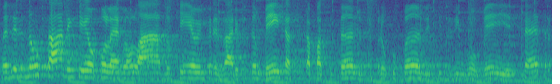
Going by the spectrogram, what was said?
mas eles não sabem quem é o colega ao lado, quem é o empresário que também está se capacitando, se preocupando em se desenvolver e etc.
